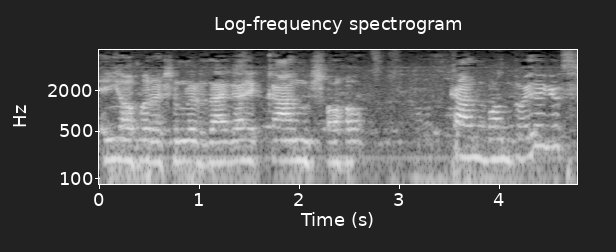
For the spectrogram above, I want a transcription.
এই অপারেশনের জায়গায় কান সহ কান বন্ধ হয়ে গেছে।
